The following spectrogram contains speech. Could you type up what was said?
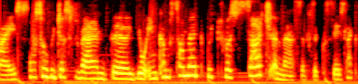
nice. Also we just ran the your income summit which was such a massive success. Like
